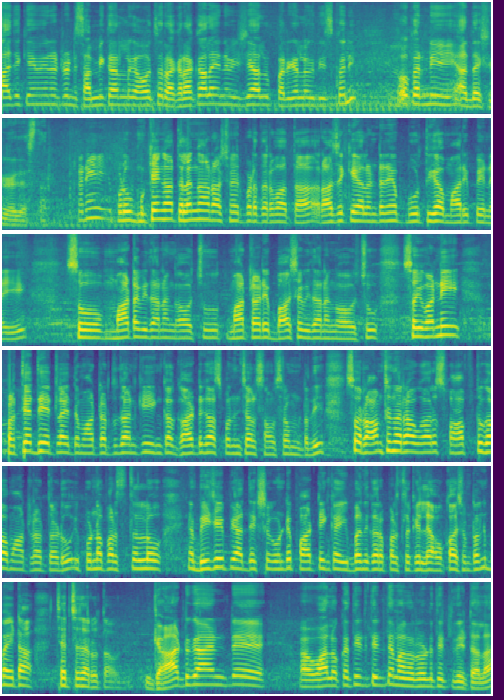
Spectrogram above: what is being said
రాజకీయమైనటువంటి సమీకరణలు కావచ్చు రకరకాలైన విషయాలు పరిగణలోకి తీసుకొని ఒకరిని అధ్యక్షుడిగా చేస్తారు. కానీ ఇప్పుడు ముఖ్యంగా తెలంగాణ రాష్ట్రం ఏర్పడిన తర్వాత రాజకీయాలు అంటేనే పూర్తిగా మారిపోయినాయి. సో మాట విధానం కావచ్చు మాట్లాడే భాష విధానం కావచ్చు. సో ఇవన్నీ ప్రత్యర్థి ఎట్లయితే మాట్లాడుతూ దానికి ఇంకా ఘాటుగా స్పందించాల్సిన అవసరం ఉంటుంది. సో రామచంద్రరావు గారు సాఫ్ట్గా మాట్లాడతాడు. ఇప్పుడున్న పరిస్థితుల్లో బీజేపీ అధ్యక్షుగా ఉంటే పార్టీ ఇంకా ఇబ్బందికర పరిస్థితులకు వెళ్ళే అవకాశం ఉంటుంది బయట చర్చ జరుగుతూ ఉంది. ఘాటుగా అంటే వాళ్ళు ఒక తిట్టి తిడితే మనం రెండు తిట్లు తిట్టాలా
